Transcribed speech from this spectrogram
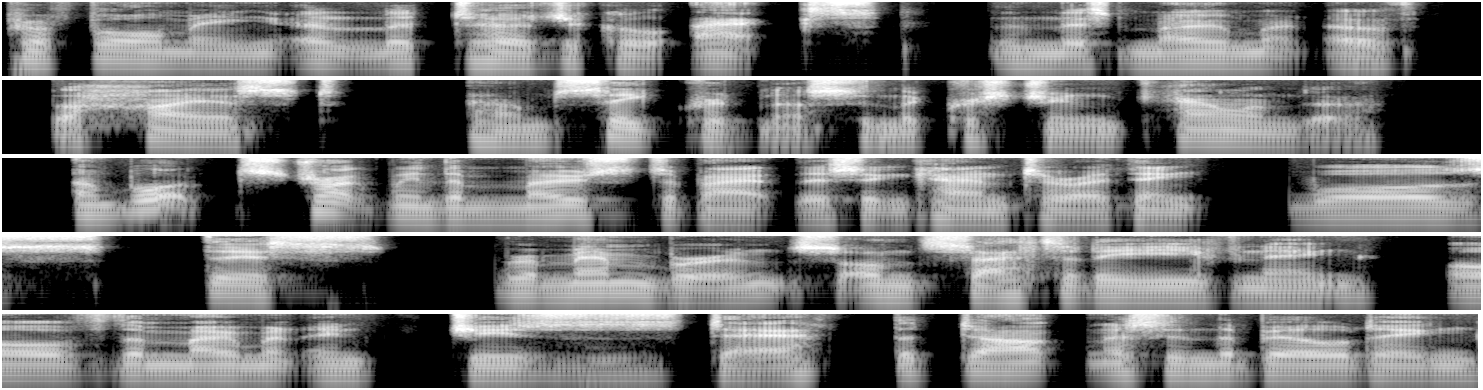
performing a liturgical acts in this moment of the highest um, sacredness in the Christian calendar. And what struck me the most about this encounter, I think, was this remembrance on Saturday evening of the moment in Jesus' death, the darkness in the building,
